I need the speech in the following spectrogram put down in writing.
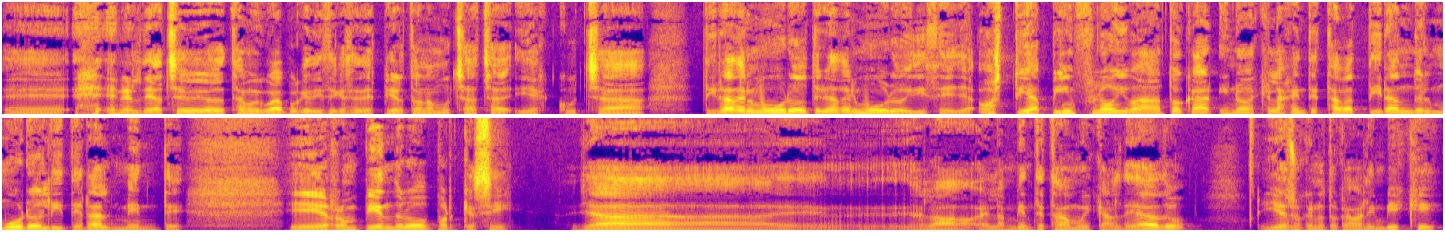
Eh, en el HBO está muy guapo porque dice que se despierta una muchacha y escucha tirad del muro, tirad del muro y dice ella, hostia, Pink Floyd va a tocar. Y no, es que la gente estaba tirando el muro literalmente, eh, rompiéndolo porque sí. Ya eh, el ambiente estaba muy caldeado y eso que no tocaba Limbisky.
